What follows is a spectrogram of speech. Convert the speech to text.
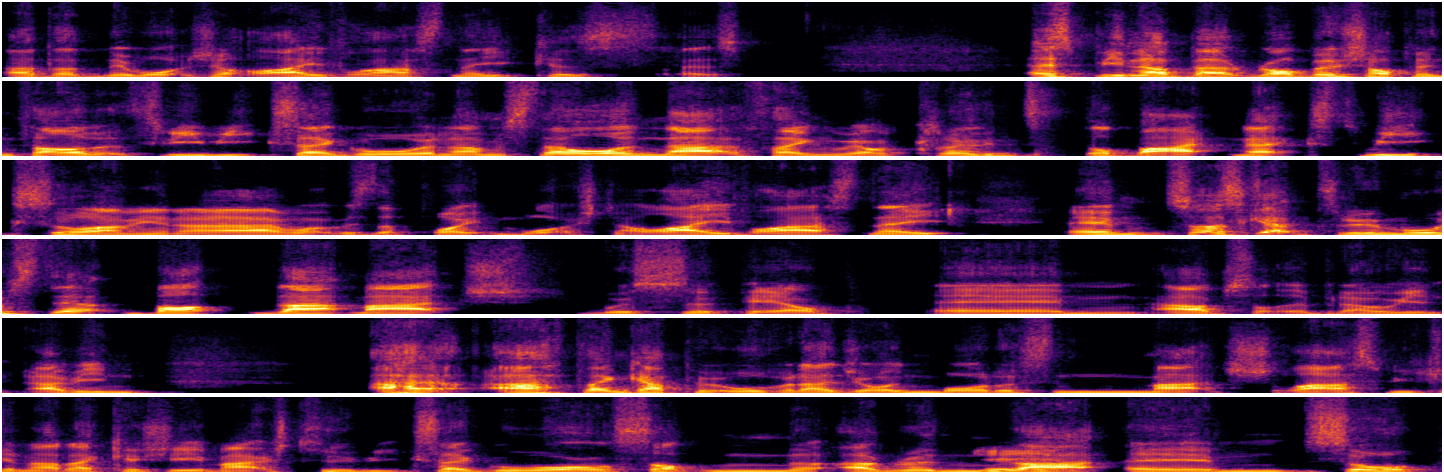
I didn't watch it live last night because it's it's been a bit rubbish up until about three weeks ago, and I'm still on that thing where crowds are back next week. So I mean, uh, what was the point in watching it live last night? Um, so I skipped through most of it, but that match was superb, um, absolutely brilliant. I mean, I, I think I put over a John Morrison match last week and a Ricochet match two weeks ago or something around Yeah. that. Um, so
